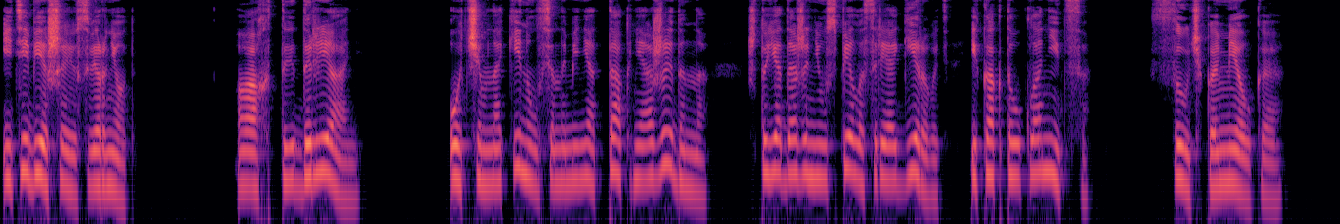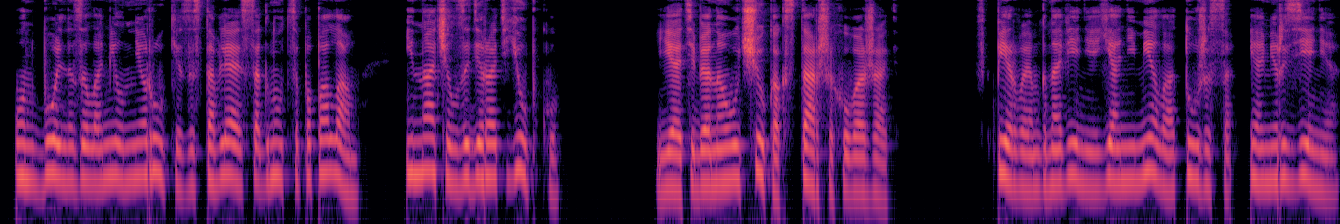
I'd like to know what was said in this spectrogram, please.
И тебе шею свернет». «Ах ты дрянь!» Отчим накинулся на меня так неожиданно, что я даже не успела среагировать и как-то уклониться. «Сучка мелкая!» Он больно заломил мне руки, заставляя согнуться пополам, и начал задирать юбку. «Я тебя научу, как старших уважать!» В первое мгновение я немела от ужаса и омерзения,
